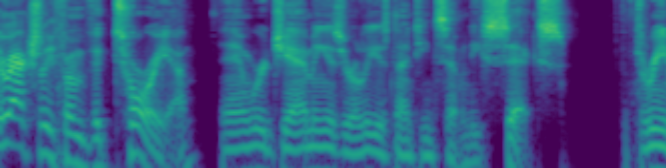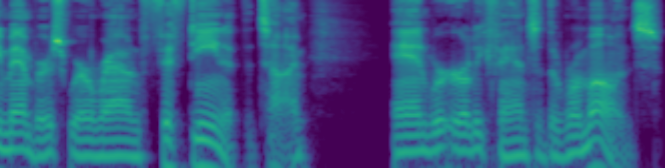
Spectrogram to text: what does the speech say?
They're actually from Victoria and were jamming as early as 1976. The three members were around 15 at the time and were early fans of the Ramones.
